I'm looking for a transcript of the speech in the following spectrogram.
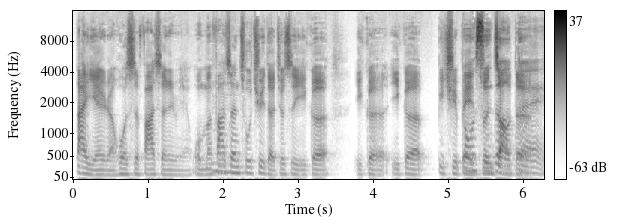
代言人或是发声人员，我们发声出去的就是一个、嗯、一个一个必须被遵照的，的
